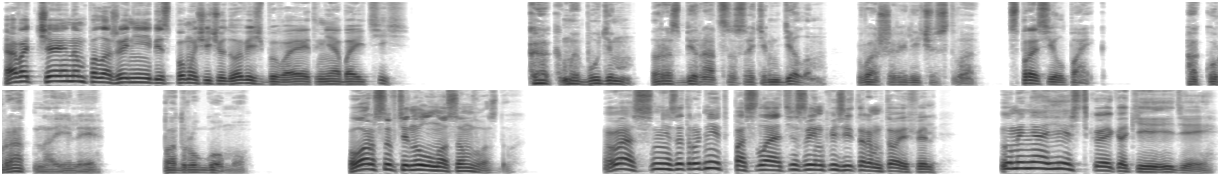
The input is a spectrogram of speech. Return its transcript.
а в отчаянном положении без помощи чудовищ бывает не обойтись. «Как мы будем разбираться с этим делом, Ваше Величество?» — спросил Пайк. «Аккуратно или по-другому?» Орсов тянул носом воздух. «Вас не затруднит послать за инквизитором Тойфель? У меня есть кое-какие идеи».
